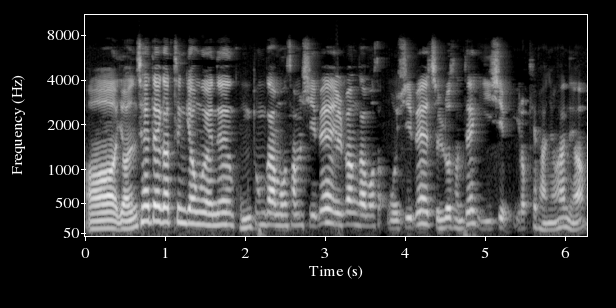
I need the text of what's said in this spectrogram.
어, 연세대 같은 경우에는 공통 과목 30에 일반 과목 50에 진로 선택 20 이렇게 반영하네요.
